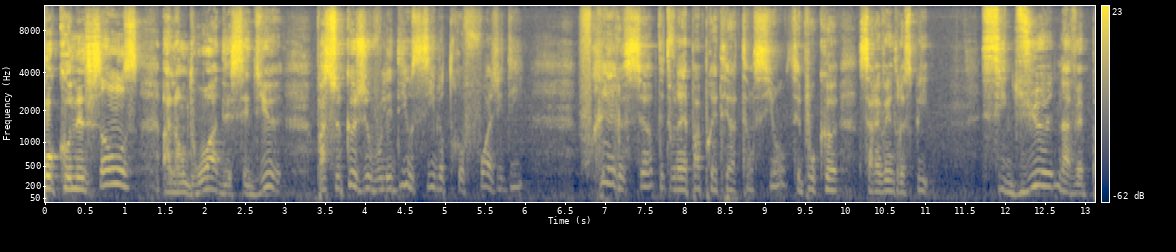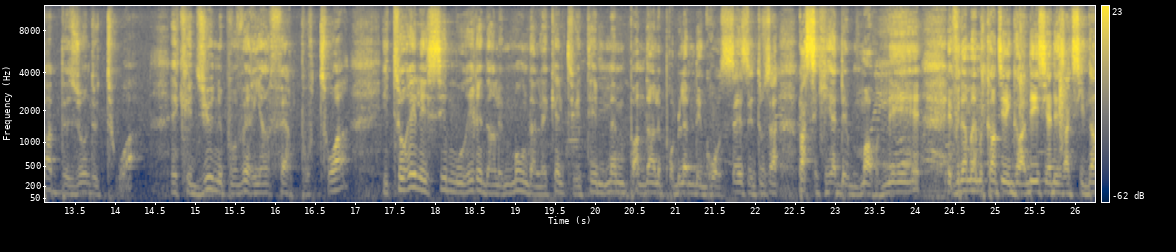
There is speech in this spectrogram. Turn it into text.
reconnaissance à l'endroit de ces dieux. Parce que je vous l'ai dit aussi l'autre fois, j'ai dit, frères et sœurs, peut-être vous n'avez pas prêté attention, c'est pour que ça réveille notre esprit. Si Dieu n'avait pas besoin de toi, et que Dieu ne pouvait rien faire pour toi, il t'aurait laissé mourir dans le monde dans lequel tu étais, même pendant le problème de grossesse et tout ça, parce qu'il y a des morts-nés. Évidemment, même quand ils grandissent, il y a des accidents,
